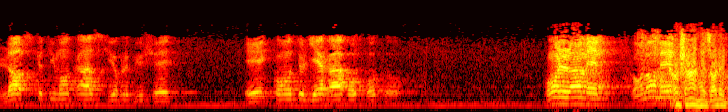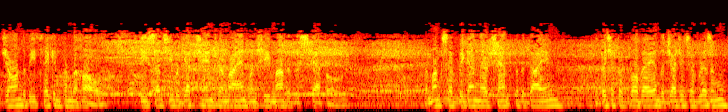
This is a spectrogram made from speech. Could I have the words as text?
lorsque tu monteras sur le bûcher et qu'on te liera au poteau. Qu'on l'emmène. Cauchon has ordered Joan to be taken from the hall. He said she would yet change her mind when she mounted the scaffold. The monks have begun their chant for the dying. The Bishop of Beauvais and the judges have risen.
